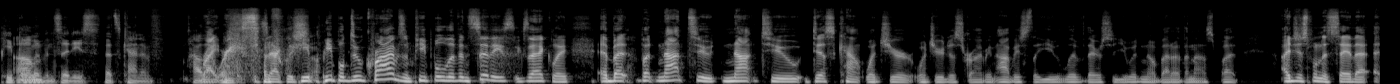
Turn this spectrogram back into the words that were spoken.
People Um, live in cities. That's kind of how right that works. exactly people, people do crimes and people live in cities exactly Eh, but but not to not to discount what you're what you're describing obviously you live there so you would know better than us but i just want to say that eh,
